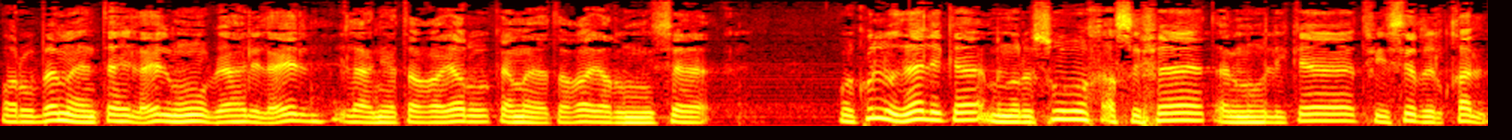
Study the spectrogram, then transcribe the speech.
وربما ينتهي العلم بأهل العلم إلى أن يتغيروا كما يتغير النساء. وكل ذلك من رسوخ الصفات المهلكات في سر القلب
